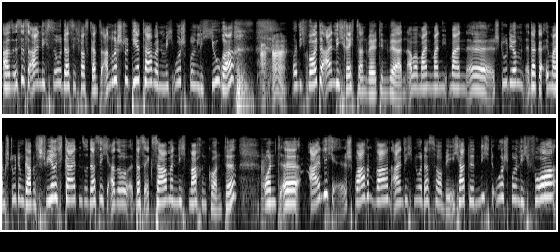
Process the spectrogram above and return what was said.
Also ist es eigentlich so, dass ich was ganz anderes studiert habe, nämlich ursprünglich Jura. Aha. Und ich wollte eigentlich Rechtsanwältin werden, aber mein mein mein äh, Studium, da, in meinem Studium gab es Schwierigkeiten, so dass ich also das Examen nicht machen konnte. Und äh, eigentlich äh, Sprachen waren eigentlich nur das Hobby. Ich hatte nicht ursprünglich vor,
